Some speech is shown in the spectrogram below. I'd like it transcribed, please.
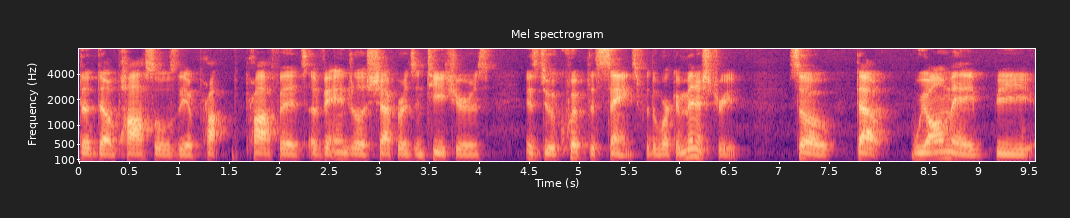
the, the apostles, the pro- prophets, evangelists, shepherds, and teachers is to equip the saints for the work of ministry, so that we all may be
